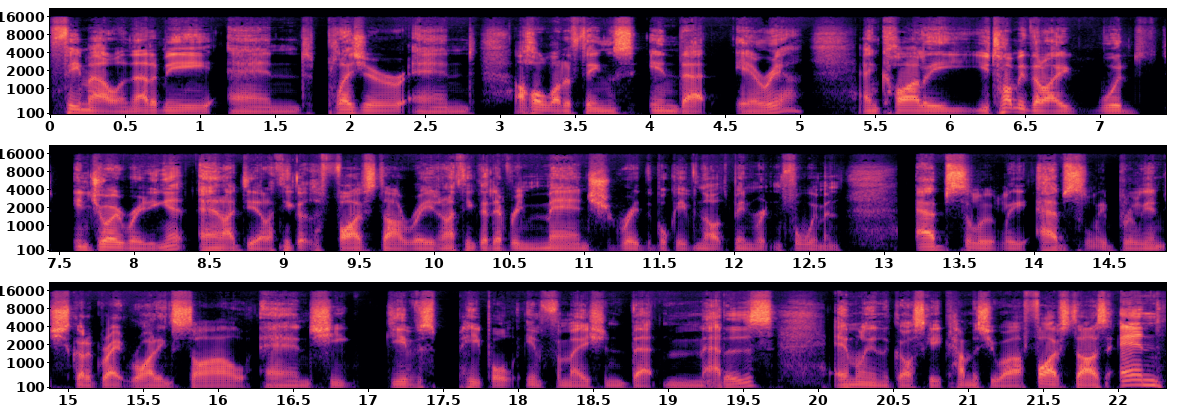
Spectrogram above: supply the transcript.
female anatomy and pleasure and a whole lot of things in that area. And Kylie, you told me that I would enjoy reading it, and I did. I think it was a five star read, and I think that every man should read the book, even though it's been written for women. Absolutely, absolutely brilliant. She's got a great writing style, and she gives people information that matters. Emily Nagoski, come as you are, five stars. And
